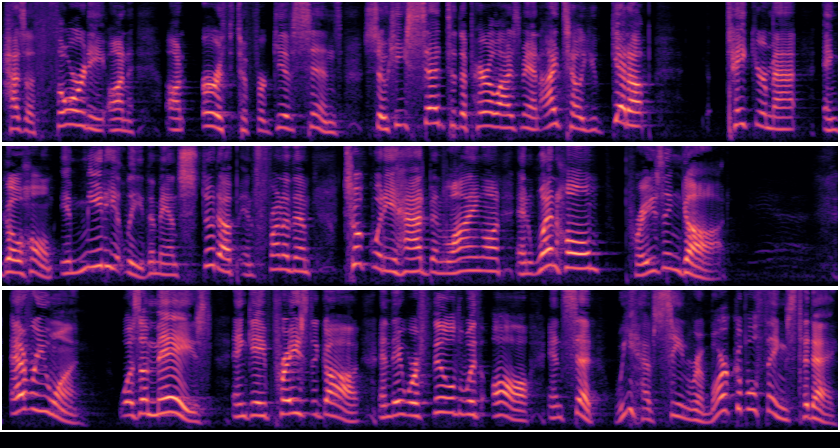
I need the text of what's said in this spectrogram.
has authority on, on earth to forgive sins. So he said to the paralyzed man, I tell you, get up, take your mat, and go home. Immediately, the man stood up in front of them, took what he had been lying on, and went home praising God. Everyone was amazed and gave praise to God, and they were filled with awe and said, We have seen remarkable things today.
